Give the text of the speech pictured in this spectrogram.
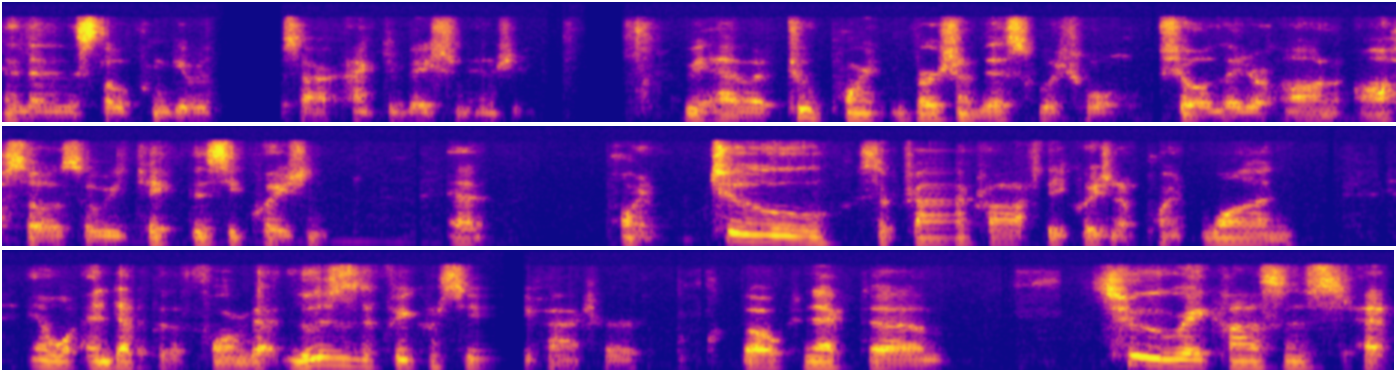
and then the slope can give us our activation energy. We have a two-point version of this, which we'll show later on also. So we take this equation at point two, subtract off the equation of point one, and we'll end up with a form that loses the frequency factor, but will connect um, two rate constants at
